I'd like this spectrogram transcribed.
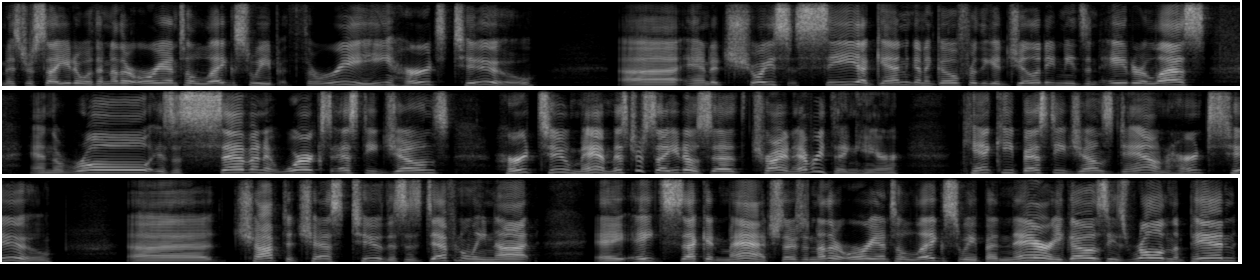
Mr. Saito with another Oriental leg sweep. Three. Hurt two. Uh, and a choice C. Again, going to go for the agility. Needs an eight or less. And the roll is a seven. It works. SD Jones. Hurt two. Man, Mr. Saito's uh, trying everything here. Can't keep SD Jones down. Hurt too. Uh, chop to chest two. This is definitely not a eight second match. There's another Oriental leg sweep, and there he goes. He's rolling the pin.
